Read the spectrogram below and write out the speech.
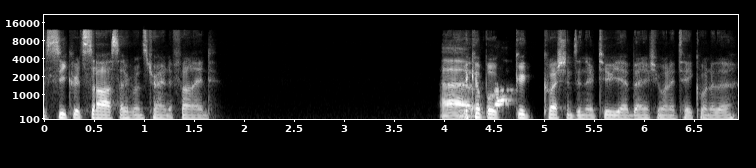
secret sauce everyone's trying to find. Uh, a couple good questions in there too. Yeah, Ben, if you want to take one of the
